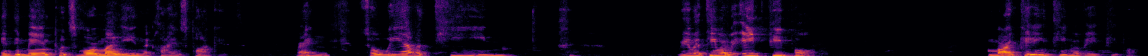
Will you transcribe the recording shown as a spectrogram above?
and demand puts more money in the client's pocket, right? Mm-hmm. So we have a team. We have a team of eight people, marketing team of eight people.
